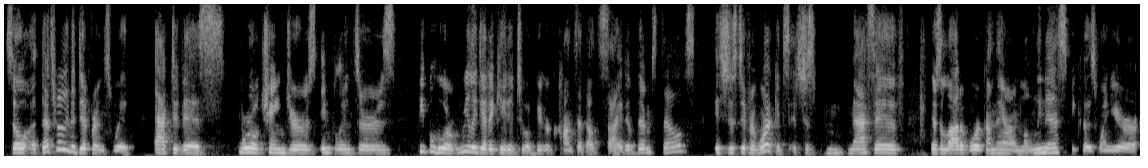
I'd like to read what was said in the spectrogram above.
So uh, that's really the difference with activists, world changers, influencers, people who are really dedicated to a bigger concept outside of themselves it's just different work. It's it's just massive. There's a lot of work on there on loneliness because when you're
